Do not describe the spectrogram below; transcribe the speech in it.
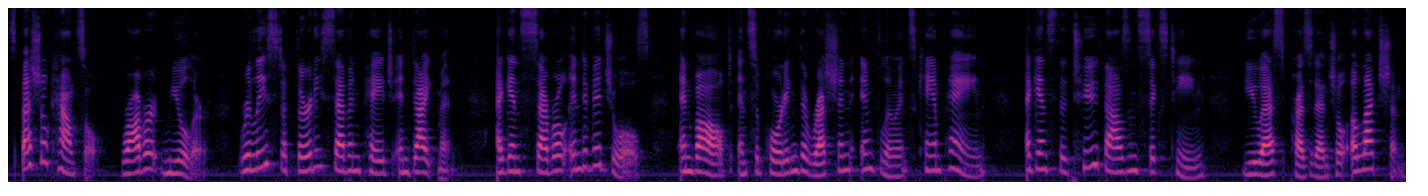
Special Counsel Robert Mueller released a 37 page indictment against several individuals involved in supporting the Russian influence campaign against the 2016 U.S. presidential election.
